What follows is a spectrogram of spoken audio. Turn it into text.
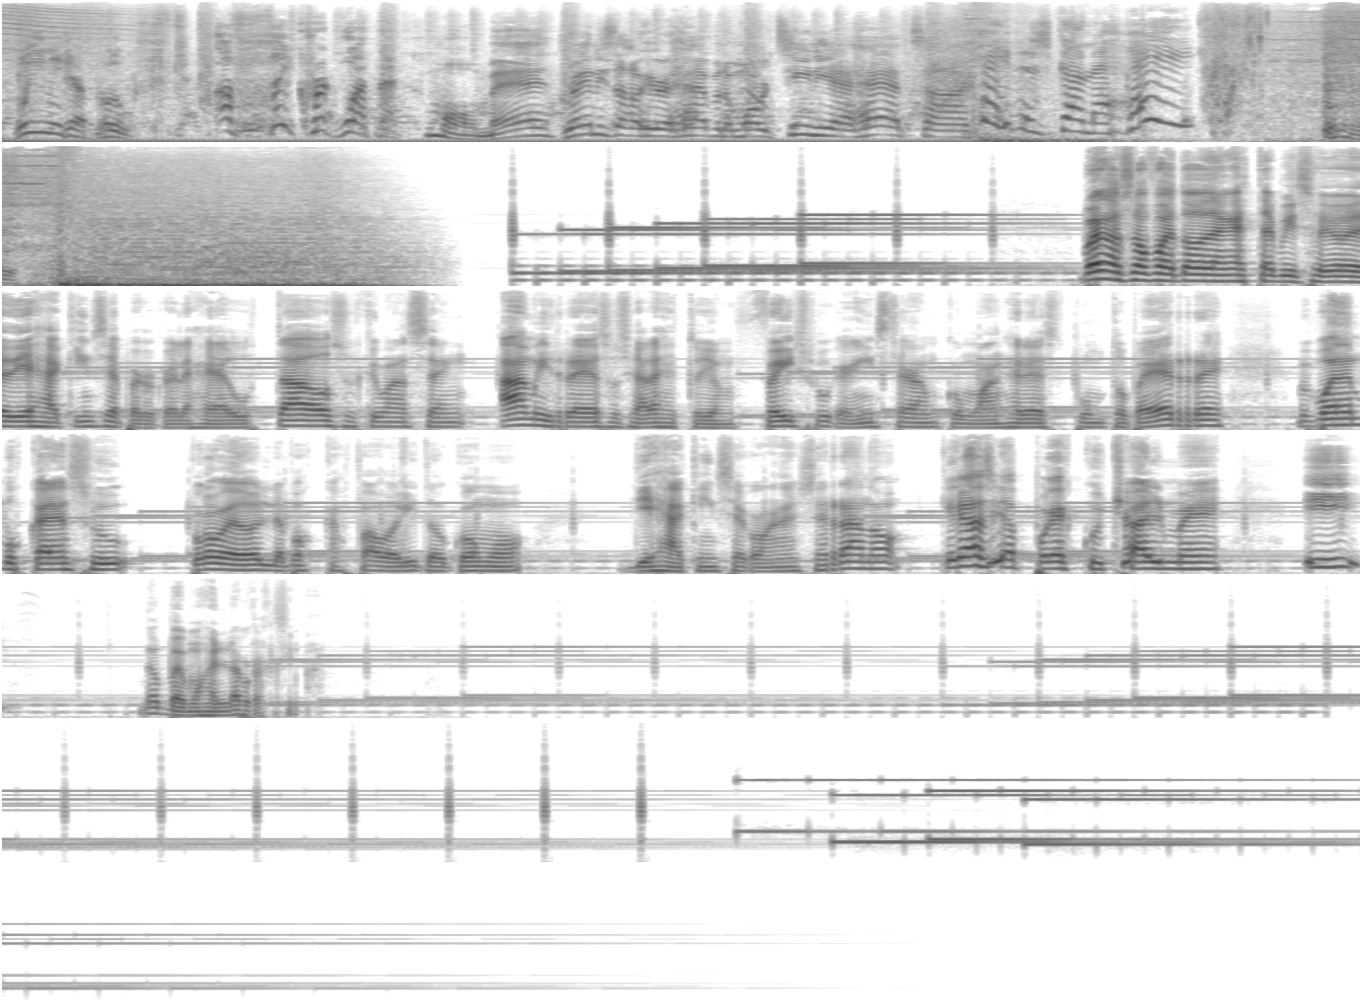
We need a boost. A secret weapon. Come on, man. Granny's out here having a martini at halftime. Haters gonna hate. Bueno, eso fue todo en este episodio de 10 a 15. Espero que les haya gustado. Suscríbanse a mis redes sociales. Estoy en Facebook, en Instagram como ángeles.pr. Me pueden buscar en su proveedor de podcast favorito como 10 a 15 con Ángel Serrano. Gracias por escucharme y nos vemos en la próxima.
